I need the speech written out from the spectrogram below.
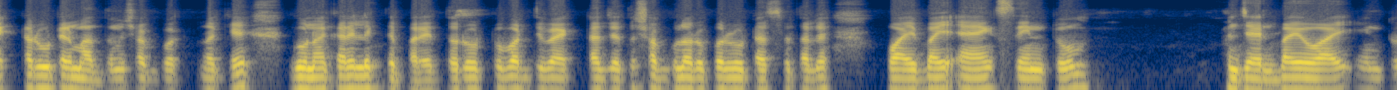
একটা রুটের মাধ্যমে সবগুলোকে গুণাকারে লিখতে পারি। তো রুট ওভার দিব একটা, যেহেতু সবগুলোর উপর রুট আছে, তাহলে y by x into z by y into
